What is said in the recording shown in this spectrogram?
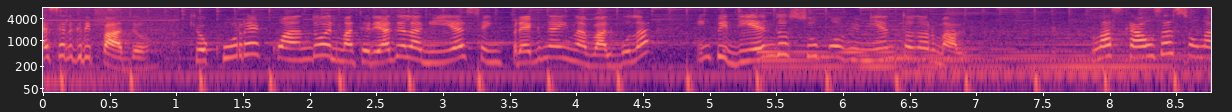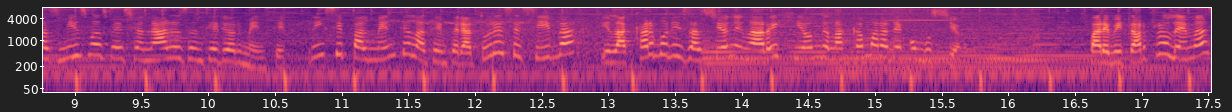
es el gripado, que ocurre cuando el material de la guía se impregna en la válvula impidiendo su movimiento normal. Las causas son las mismas mencionadas anteriormente, principalmente la temperatura excesiva y la carbonización en la región de la cámara de combustión. Para evitar problemas,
